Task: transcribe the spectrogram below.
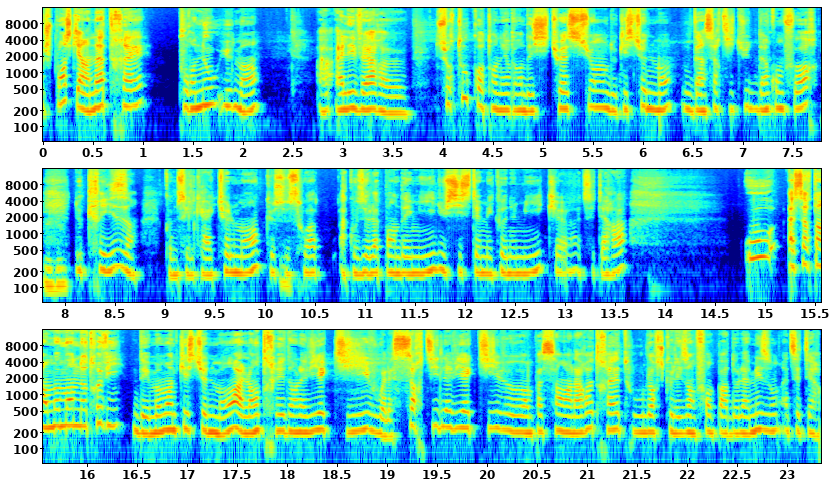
je pense qu'il y a un attrait pour nous humains à aller vers, euh, surtout quand on est dans des situations de questionnement, d'incertitude, d'inconfort, Mhm. de crise, comme c'est le cas actuellement, que ce soit à cause de la pandémie, du système économique, euh, etc. Ou à certains moments de notre vie, des moments de questionnement, à l'entrée dans la vie active, ou à la sortie de la vie active euh, en passant à la retraite, ou lorsque les enfants partent de la maison, etc.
